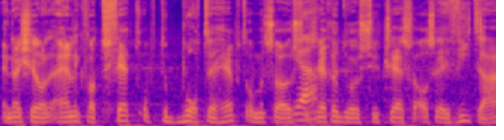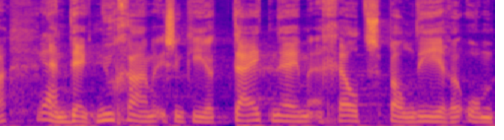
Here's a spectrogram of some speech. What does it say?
En als je dan eindelijk wat vet op de botten hebt, om het zo eens Ja. te zeggen, door successen als Evita. Ja. En denk, nu gaan we eens een keer tijd nemen en geld spanderen om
